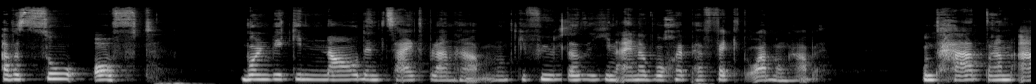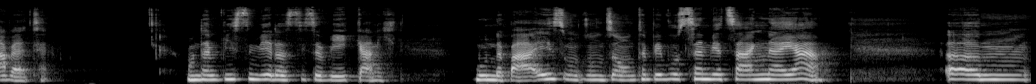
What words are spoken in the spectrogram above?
aber so oft wollen wir genau den Zeitplan haben und gefühlt, dass ich in einer Woche perfekt Ordnung habe und hart dran arbeite. Und dann wissen wir, dass dieser Weg gar nicht wunderbar ist und unser Unterbewusstsein wird sagen, na ja, ähm,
